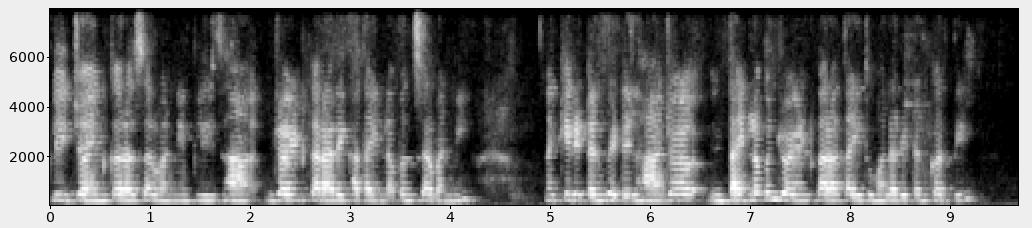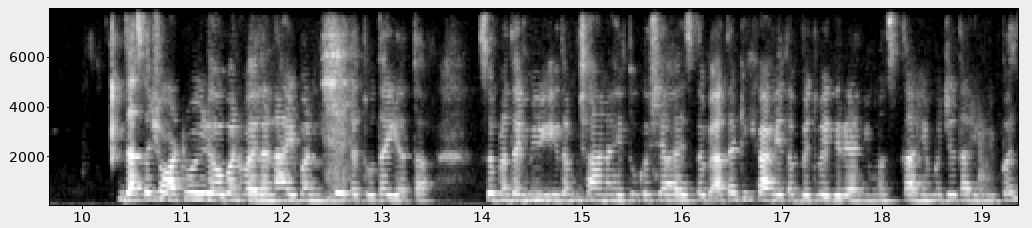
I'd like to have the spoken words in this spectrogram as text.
प्लीज जॉईन करा सर्वांनी प्लीज हां जॉईन करा रेखा ताईंना पण सर्वांनी. नक्की रिटर्न भेटेल. हां जॉ ताईंना पण जॉईन करा ताई तुम्हाला रिटर्न करतील. जास्त शॉर्ट व्हिडिओ बनवायला नाही बन भेटत होता आता. सपनाताई मी एकदम छान आहे. तू कशी आहेस? तब्येत आता ठीक आहे तब्येत वगैरे आणि मस्त आहे मजेत आहे मी पण.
